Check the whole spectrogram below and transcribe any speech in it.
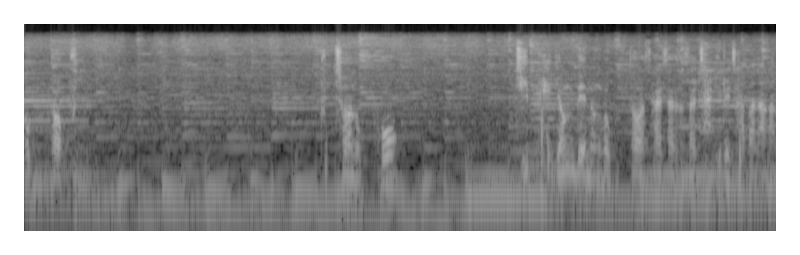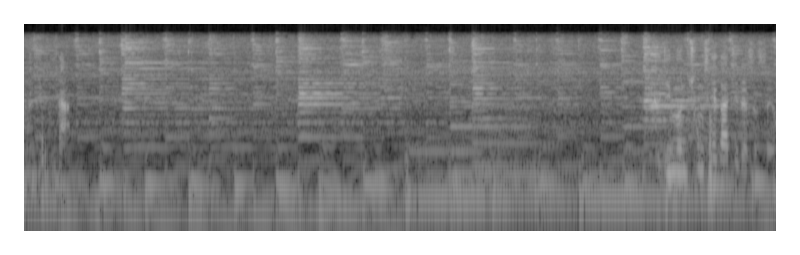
것부터 붙, 붙여놓고 뒤 배경되는 것부터 살살살살 자리를 잡아 나가면 됩니다. 그림은 총 세 가지를 썼어요.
